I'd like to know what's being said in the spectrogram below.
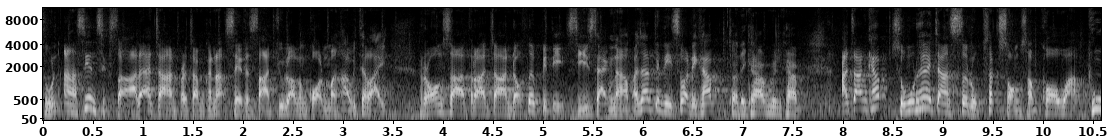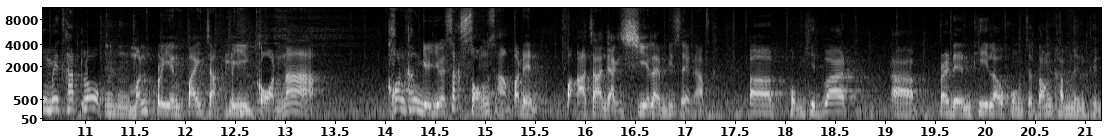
ศูนย์อาเซียนศึกษา และอาจารย์ประจำคณะเศรษฐศาสตร์จุฬาลงกรณ์มหาวิทยาลัย รองศาสตราจารย์ดรปิติศรีแสงนามอาจารย์ปิติสวัสดีครับสวัสดีครับวินครับ อาจารย์ครับสมมุติให้อาจารย์สรุปสักสองสามข้อว่าภูมิทัศน์โลกมันเปลี่ยนไปจากปีก่อนหน้า ค่อนข้างเยอะๆสักสองสามประเด็น อาจารย์อยากชี้อะไรเป็นพิเศษครับเอ่อผมคิดว่าเอ่อ ประเด็นที่เราคงจะต้องคำนึงถึง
